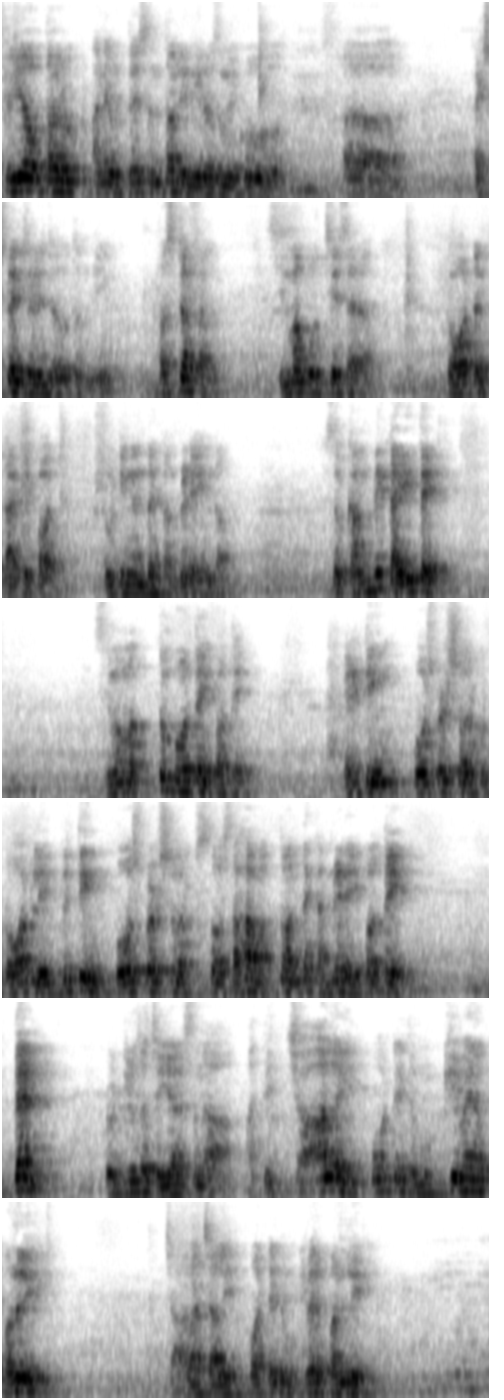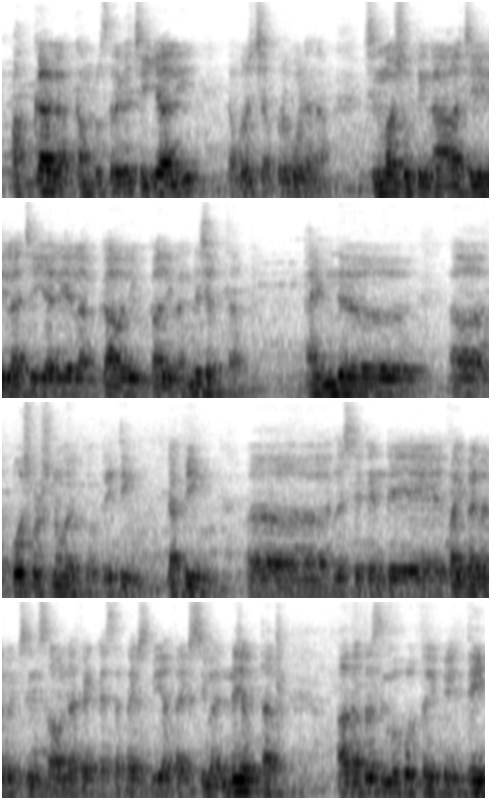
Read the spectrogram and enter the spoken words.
ఫ్రీ అవుతారు అనే ఉద్దేశంతో నేను ఈరోజు మీకు ఎక్స్ప్లెయిన్ చేయడం జరుగుతుంది. ఫస్ట్ ఆఫ్ ఆల్ సినిమా పూర్తి చేశారా? టోటల్ టాకీ పార్ట్ షూటింగ్ అంతా కంప్లీట్ అయిందా? సో కంప్లీట్ అయితే సినిమా మొత్తం పూర్తి అయిపోతాయి ఎడిటింగ్ పోస్ట్ ప్రొడక్షన్ వరకు టోటల్ ఎవ్రీథింగ్ పోస్ట్ ప్రొడక్షన్ వర్క్స్తో సహా మొత్తం అంతా కంప్లీట్ అయిపోతాయి దెన్ ప్రొడ్యూసర్ చేయాల్సిన అతి చాలా ఇంపార్టెంట్ ముఖ్యమైన పనులు ఇవి. చాలా చాలా ఇంపార్టెంట్ ముఖ్యమైన పనులు ఇవి. పక్కాగా కంపల్సరీగా చెయ్యాలి ఎవరు చెప్పరు కూడా సినిమా షూటింగ్ అలా చేయాలి ఇలా చేయాలి ఇలా కావాలి ఇవి కావాలి ఇవన్నీ చెప్తారు. And post production work editing dubbing next ఏంటంటే five by one mixing sound effect SFX VFX ఇవన్నీ చెప్తారు. ఆ తర్వాత సినిమా పూర్తి అయిపోయింది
